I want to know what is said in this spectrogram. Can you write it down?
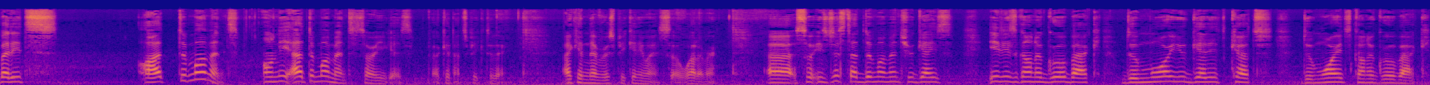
but it's at the moment, only at the moment. Sorry, you guys, I cannot speak today. I can never speak anyway, so whatever. Uh, so it's just at the moment, you guys. It is gonna grow back. The more you get it cut, the more it's gonna grow back.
